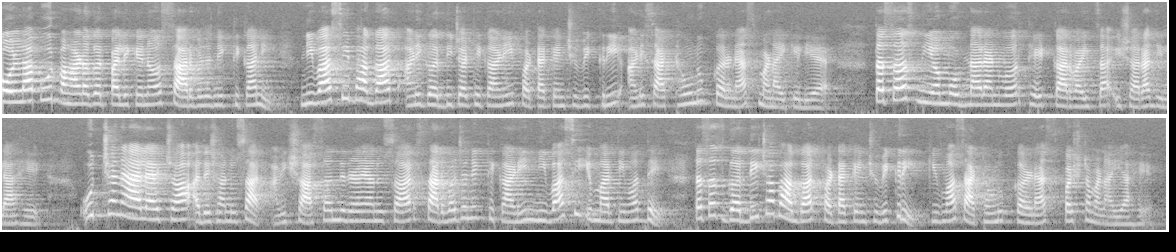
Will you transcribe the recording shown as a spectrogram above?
कोल्हापूर महानगरपालिकेनं सार्वजनिक ठिकाणी निवासी भागात आणि गर्दीच्या ठिकाणी फटाक्यांची विक्री आणि साठवणूक करण्यास मनाई केली आहे. तसंच नियम मोडणाऱ्यांवर थेट कारवाईचा इशारा दिला आहे. उच्च न्यायालयाच्या आदेशानुसार आणि शासन निर्णयानुसार सार्वजनिक ठिकाणी निवासी इमारतीमध्ये तसंच गर्दीच्या भागात फटाक्यांची विक्री किंवा साठवणूक करण्यास स्पष्ट मनाई आहे.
